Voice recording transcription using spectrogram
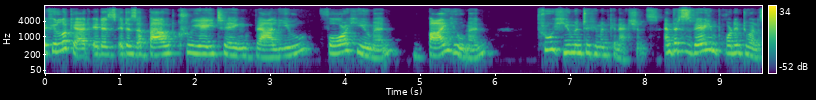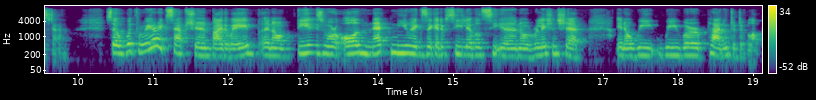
if you look at it is it is about creating value for human by human through human to human connections. And this is very important to understand. So with rare exception by the way you know these were all net new executive c level c uh, you know relationship you know we we were planning to develop.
